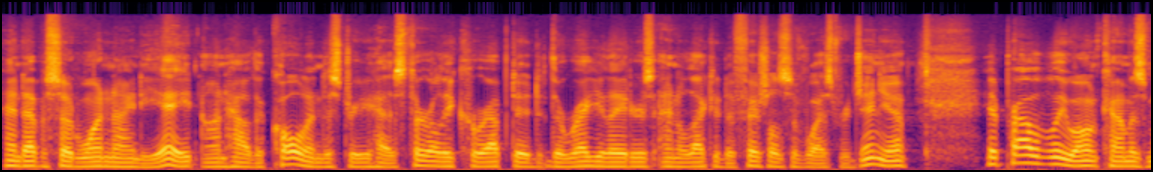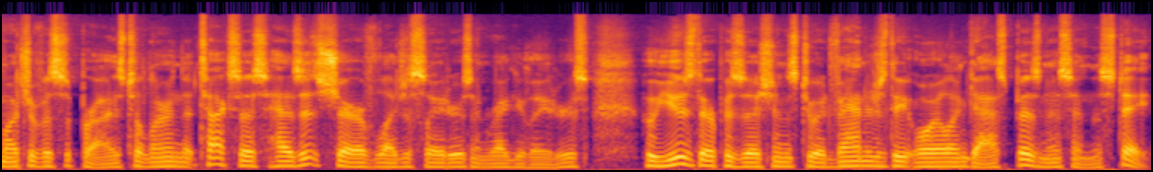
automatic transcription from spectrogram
and episode 198 on how the coal industry has thoroughly corrupted the regulators and elected officials of West Virginia, it probably won't come as much of a surprise to learn that Texas has its share of legislators and regulators who use their positions to advantage the oil and gas business in the state.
